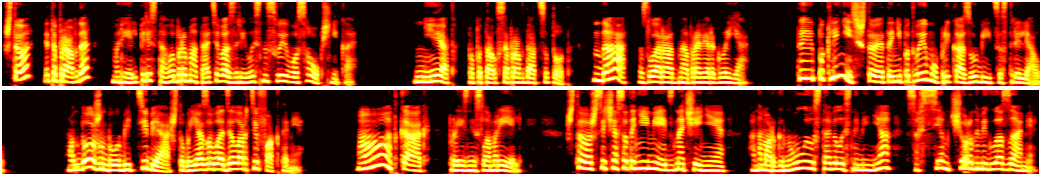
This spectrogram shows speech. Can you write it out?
«Что? Это правда?» Мариэль перестала бормотать и возрилась на своего сообщника. «Нет», — попытался оправдаться тот. «Да», — злорадно опровергла я. «Ты поклянись, что это не по твоему приказу убийца стрелял». «Он должен был убить тебя, чтобы я завладел артефактами». «Вот как!» — произнесла Мариэль. «Что ж, сейчас это не имеет значения». Она моргнула и уставилась на меня совсем черными глазами.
